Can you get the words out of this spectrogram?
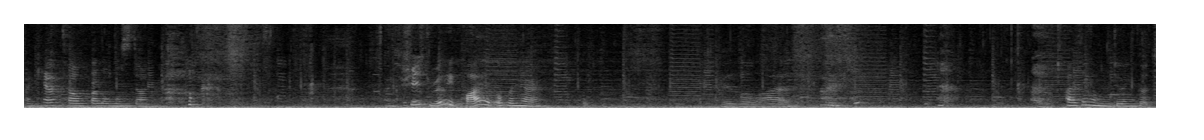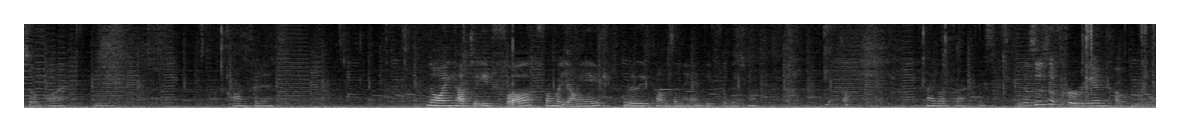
I can't tell if I'm almost done. She's really quiet over here. It's a lot. I think I'm doing good so far. Confident. Knowing how to eat pho from a young age really comes in handy for this one. I got practice. this is a Korean cup noodle.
